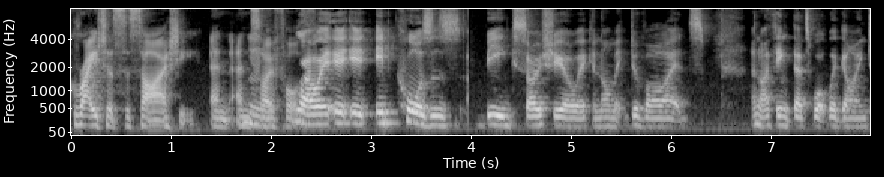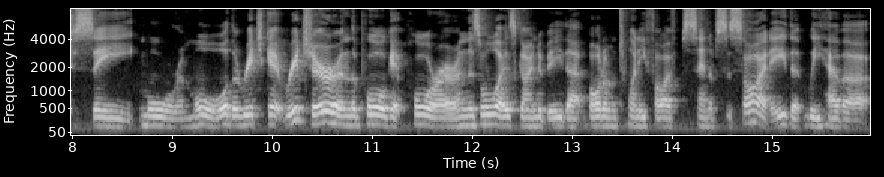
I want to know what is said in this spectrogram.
greater society and and mm. so forth. Well it, it, it causes big socio-economic divides and I think that's what we're going to see more and more. The rich get richer and the poor get poorer. And there's always going to be that bottom 25% of society that we have a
